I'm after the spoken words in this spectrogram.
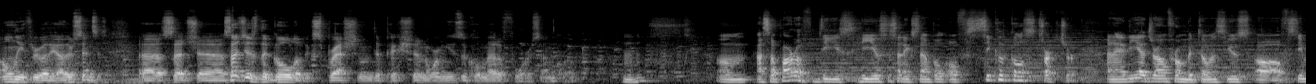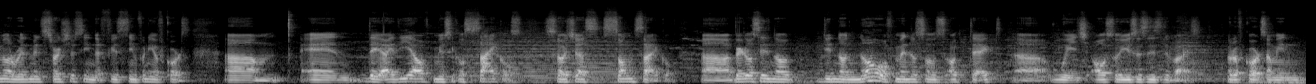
only through the other senses, uh, such, uh, such as the goal of expression, depiction, or musical metaphors, unquote. Um, as a part of this, he uses an example of cyclical structure, an idea drawn from Beethoven's use of similar rhythmic structures in the Fifth Symphony, of course, um, and the idea of musical cycles, such as song cycle. Uh, Berlioz did not, did not know of Mendelssohn's octet, uh, which also uses this device. But of course, I mean,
